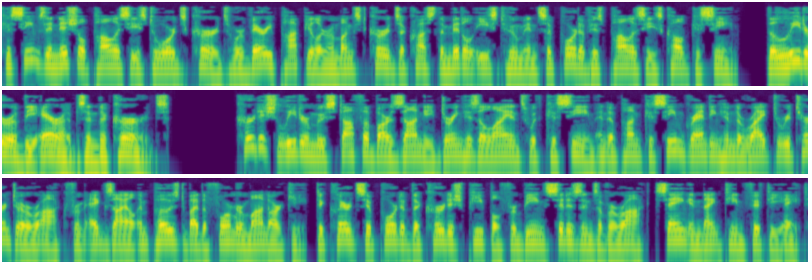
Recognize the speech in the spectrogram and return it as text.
Qasim's initial policies towards Kurds were very popular amongst Kurds across the Middle East whom in support of his policies called Qasim the leader of the Arabs and the Kurds. Kurdish leader Mustafa Barzani during his alliance with Qasim and upon Qasim granting him the right to return to Iraq from exile imposed by the former monarchy, declared support of the Kurdish people for being citizens of Iraq, saying in 1958,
